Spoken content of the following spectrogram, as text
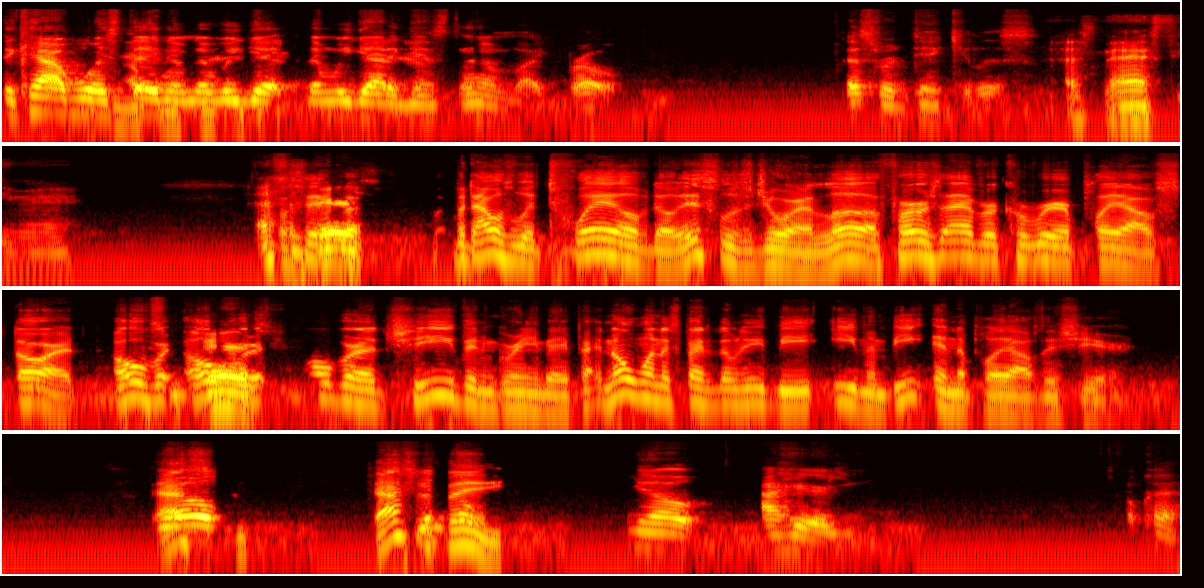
the Cowboys Stadium than we get than we got against them. Like, bro, that's ridiculous. That's nasty, man. That's Well, see, embarrassing. But that was with twelve though. This was Jordan Love, first ever career playoff start over It's over overachieving Green Bay. No one expected them to be even be in the playoffs this year. That's Well, that's the you know, thing. You know, I hear you. Okay.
